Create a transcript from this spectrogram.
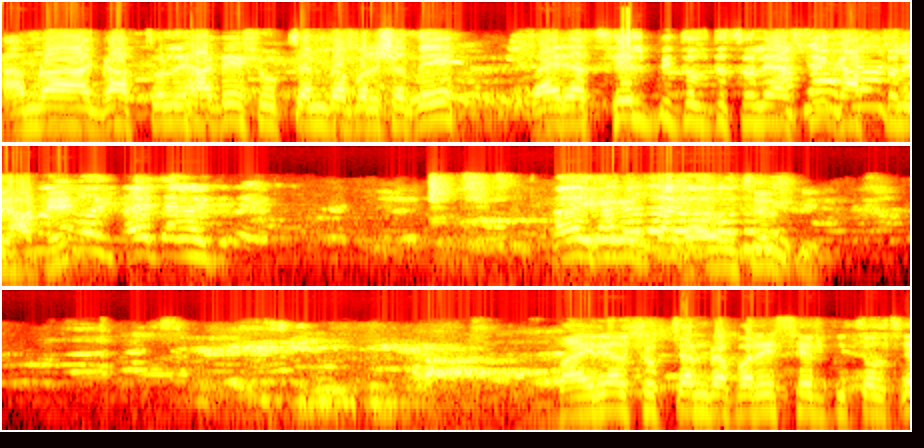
আমরা গাবতলি হাটে সুখচান ব্যাপারের সাথে ভাইরা সেলফি তুলতে চলে আসছে গাবতলি হাটে। সেলফি ভাইরাল সুখচান ব্যাপারে সেলফি চলছে।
